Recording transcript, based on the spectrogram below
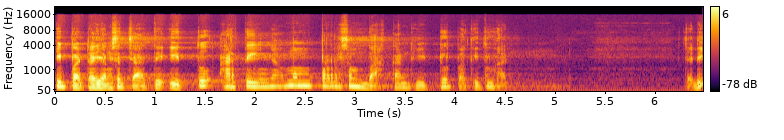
ibadah yang sejati itu artinya mempersembahkan hidup bagi Tuhan. Jadi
